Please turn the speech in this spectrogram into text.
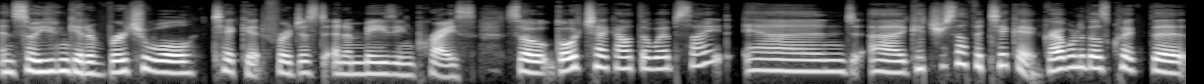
And so you can get a virtual ticket for just an amazing price. So go check out the website and uh, get yourself a ticket. Grab one of those quick. The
